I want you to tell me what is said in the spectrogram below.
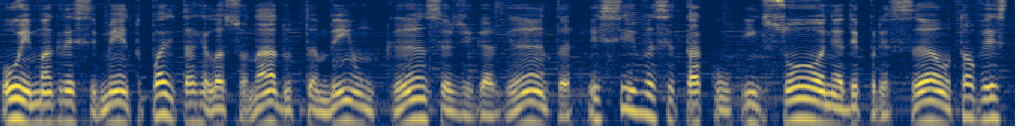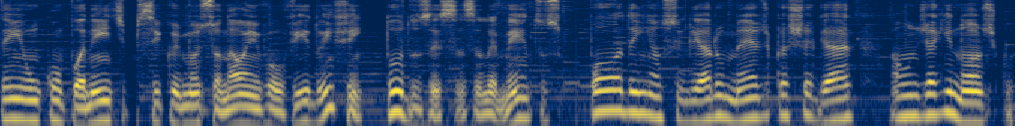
ou emagrecimento pode estar relacionado também a um câncer de garganta. E se você está com insônia, depressão, talvez tenha um componente psicoemocional envolvido. Enfim, todos esses elementos podem auxiliar o médico a chegar a um diagnóstico,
